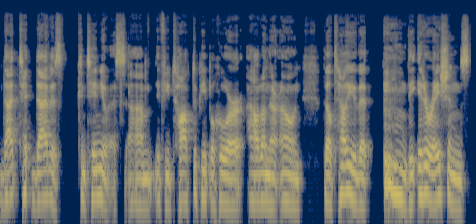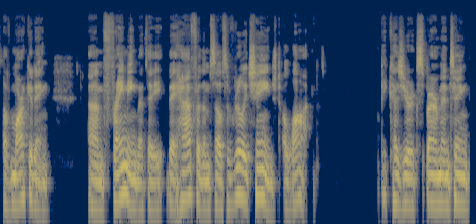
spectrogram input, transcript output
that t- that is continuous. Um, if you talk to people who are out on their own, they'll tell you that the iterations of marketing um, framing that they they have for themselves have really changed a lot because you're experimenting,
